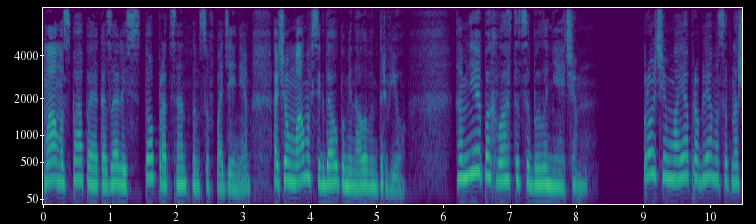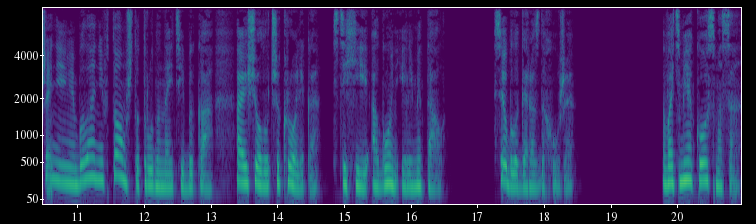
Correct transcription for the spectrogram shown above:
Мама с папой оказались стопроцентным совпадением, о чем мама всегда упоминала в интервью. А мне похвастаться было нечем. Впрочем, моя проблема с отношениями была не в том, что трудно найти быка, а еще лучше кролика, стихии огонь или металл. Все было гораздо хуже. Во тьме космоса,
